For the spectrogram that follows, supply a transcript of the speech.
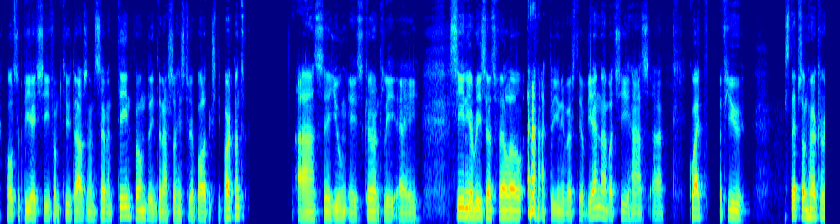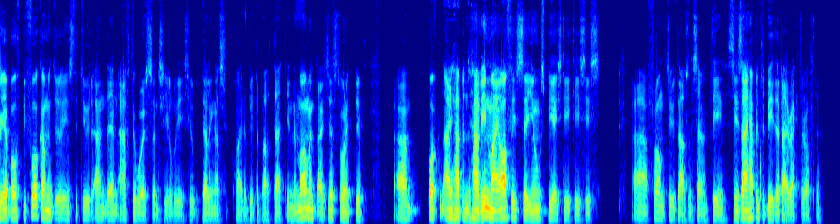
holds a PhD from 2017 from the International History and Politics Department. Uh, Se Jung is currently a senior research fellow at the University of Vienna, but she has uh, quite a few steps on her career, both before coming to the institute and then afterwards, and she'll be she'll be telling us quite a bit about that in a moment. I just wanted to um, well, I happen to have in my office a Jung's PhD thesis uh, from 2017, since I happen to be the director of the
